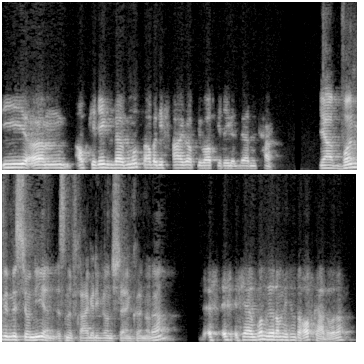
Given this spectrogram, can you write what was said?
die ähm, auch geregelt werden muss, aber die Frage, ob die überhaupt geregelt werden kann. Ja, wollen wir missionieren, ist eine Frage, die wir uns stellen können, oder? Es, es ist ja im Grunde genommen nicht unsere Aufgabe, oder?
